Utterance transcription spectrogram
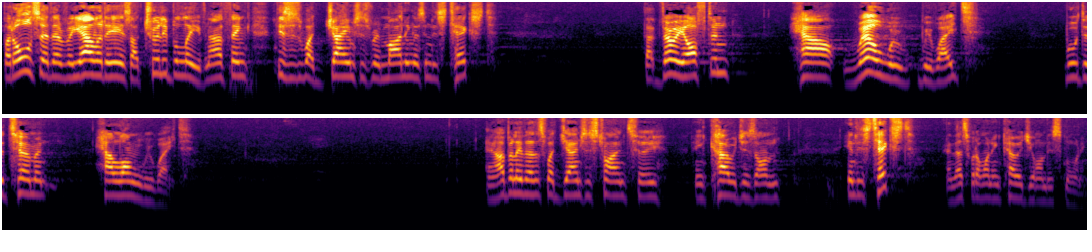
But also, the reality is, I truly believe, and I think this is what James is reminding us in this text, that very often how well we wait will determine how long we wait. And I believe that's what James is trying to encourage us on in this text, and that's what I want to encourage you on this morning.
